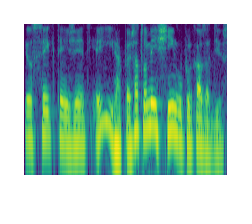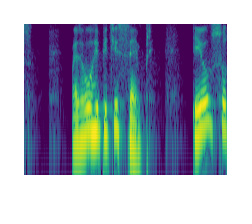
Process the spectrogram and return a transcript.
eu sei que tem gente. Ih, rapaz, já tomei xingo por causa disso. Mas eu vou repetir sempre. Eu sou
